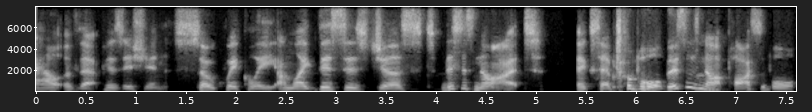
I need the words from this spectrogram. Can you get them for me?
out of that position so quickly. I'm like, this is just, this is not acceptable. This is mm-hmm. not possible.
